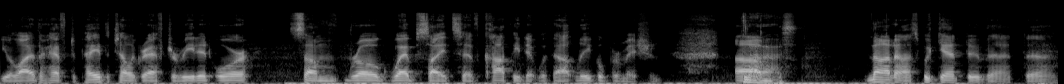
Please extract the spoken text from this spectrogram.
You'll either have to pay the Telegraph to read it, or some rogue websites have copied it without legal permission. Um, not us. Not us. We can't do that. Uh,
